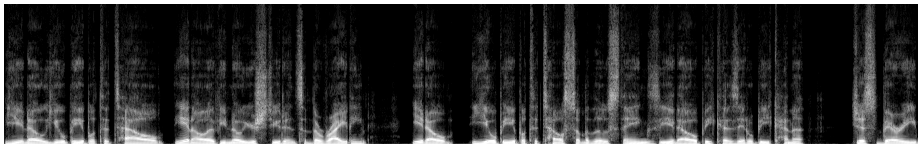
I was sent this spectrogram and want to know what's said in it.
you know, you'll be able to tell, you know, if you know your students and the writing, you know, you'll be able to tell some of those things, you know, because it'll be kind of just very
